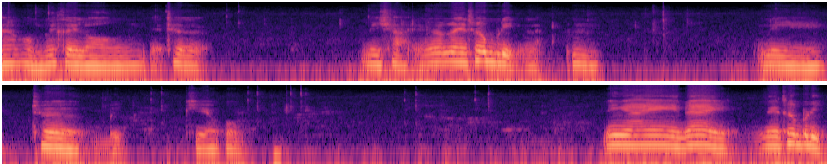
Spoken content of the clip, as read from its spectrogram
นะผมไม่เคยลองเนเธอร์ไม่ใช่แล้วเนเธอร์บลิกแหละอืมนี่ เธอบิกเคียวผมนี่ไงได้เนเธอร์บริก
